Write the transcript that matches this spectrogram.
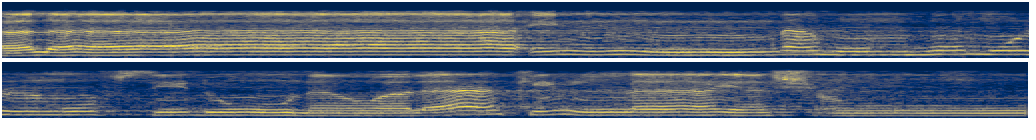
ألا إنهم هم المفسدون ولكن لا يشعرون.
